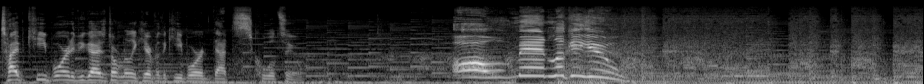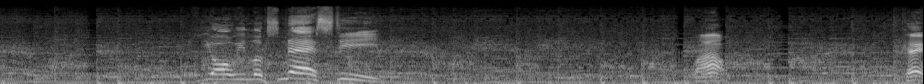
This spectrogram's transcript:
type keyboard. If you guys don't really care for the keyboard, that's cool, too. Oh, man, look at you! Yo, he looks nasty! Wow. Okay.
